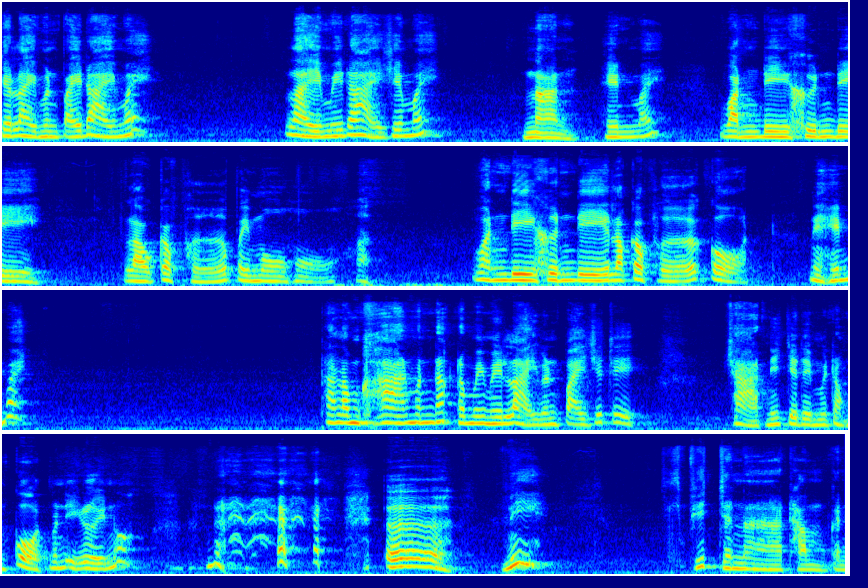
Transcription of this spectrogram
จะไล่มันไปได้ไหมไล่ไม่ได้ใช่ไหมนั่นเห็นไหม วันดีคืนดี เราก็เผลอไปโมโห วันดีคืนดีเราก็เผลอโกรธเนี่ยเห็นไหมถ้าลำคาญมันนักทำไมไม่ไล่มันไปเช่ทีชาตินี้จะได้ไม่ต้องโกรธมันอีกเลยเนาะเออ นี่ พิจารณาทำกัน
